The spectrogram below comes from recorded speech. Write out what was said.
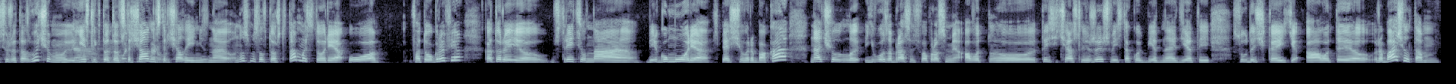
сюжет озвучим. Да, Если кто-то встречал, не встречал, я не знаю. Ну, смысл в том, что там история о фотографе, который э, встретил на берегу моря спящего рыбака, начал его забрасывать вопросами, а вот э, ты сейчас лежишь весь такой бедный, одетый, с удочкой, а вот ты рыбачил там,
